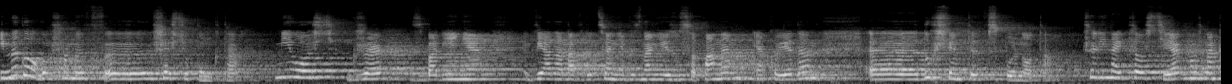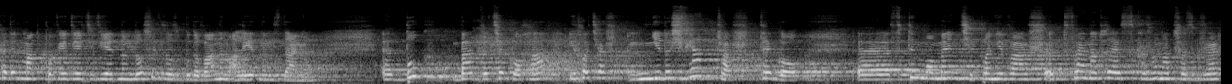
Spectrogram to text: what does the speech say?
I my go ogłaszamy w y, sześciu punktach. Miłość, grzech, zbawienie, wiara, nawrócenie, wyznanie Jezusa Panem jako jeden, y, Duch Święty, wspólnota. Czyli najprościej, jak można kerygmat powiedzieć w jednym dosyć rozbudowanym, ale jednym zdaniu. E, Bóg bardzo Cię kocha i chociaż nie doświadczasz tego e, w tym momencie, ponieważ Twoja natura jest skażona przez grzech,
